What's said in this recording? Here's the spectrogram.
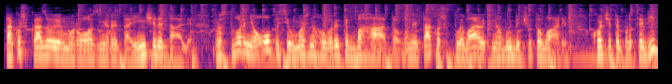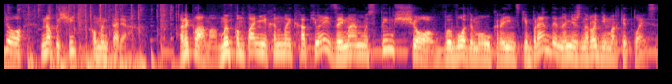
Також вказуємо розміри та інші деталі. Про створення описів можна говорити багато. Вони також впливають на видачу товарів. Хочете про це відео? Напишіть в коментарях. Реклама. Ми в компанії Handmade Hub UA займаємось тим, що виводимо українські бренди на міжнародні маркетплейси.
